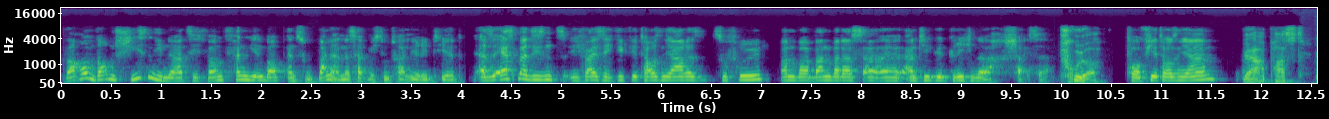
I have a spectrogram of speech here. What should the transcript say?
Warum, warum schießen die Nazis? Warum fangen die überhaupt an zu ballern? Das hat mich total irritiert. Also erstmal, die sind, ich weiß nicht, wie viel tausend Jahre zu früh. Wann war, wann war das äh, antike Griechen? Ach, scheiße. Früher. Vor 4000 Jahren? Ja, passt.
